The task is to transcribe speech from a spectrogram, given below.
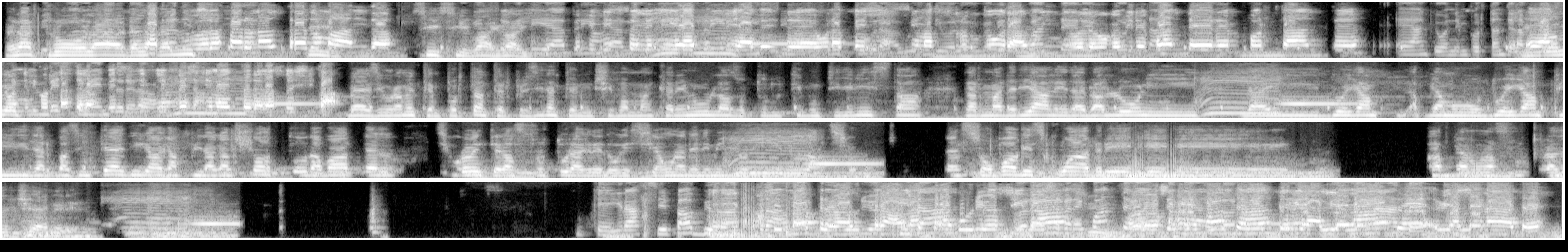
Peraltro la, la, la Fabio, ti volevo fare un'altra Sì. domanda. Sì, sì, vai, vai. lì a Aprilia avete una bellissima struttura, quindi volevo capire quanto era importante e anche quanto è importante anche la- importante l'investimento della della società. Beh, sicuramente è importante, il presidente non ci fa mancare nulla sotto tutti i punti di vista, dal materiale, dai palloni, dai due campi, abbiamo due campi d'erba sintetica, campi da calciotto, da paddle, sicuramente la struttura credo che sia una delle migliori nel Lazio. Penso poche squadre che, che abbiano una struttura del genere. Ok, grazie Fabio. Un'altra, Grazie, un'altra Fabio. curiosità. Un'altra curiosità. Volevo sapere quante volte vi volte vi allenate, vi allenate.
